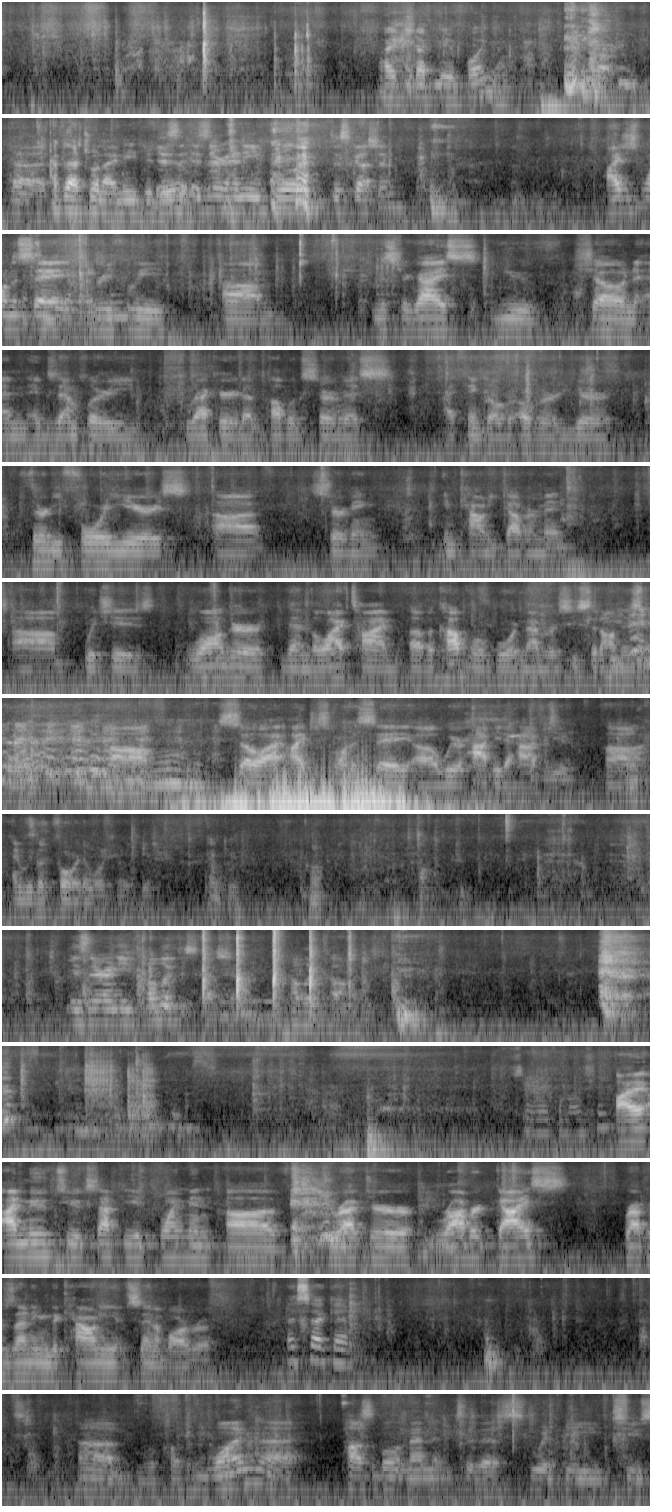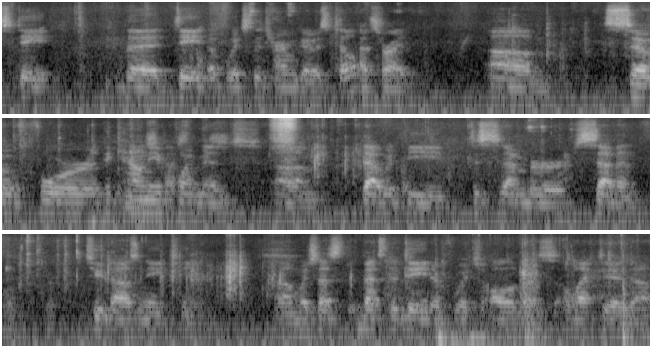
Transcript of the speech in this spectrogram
I accept the appointment. Uh, If that's what I need to is, do. is there any more discussion? I just want to say briefly, um, Mr. Geis, you've shown an exemplary record of public service, I think, over, over your 34 years uh, serving in county government, um, which is longer than the lifetime of a couple of board members who sit on this board. Um, so I, I just want to say uh, we're happy to have you, uh, and we look forward to working with you. Thank you. Is there any public discussion, public comment? Should I make a motion? I, I move to accept the appointment of Director Robert Geis, representing the county of Santa Barbara. A second. Um, one uh, possible amendment to this would be to state the date of which the term goes till. That's right. Um, so for the county discussed appointment, um, that would be December seventh, two thousand eighteen. Um, which that's, that's the date of which all of us elected, um,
